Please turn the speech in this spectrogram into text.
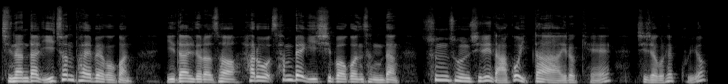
지난달 2,800억 원, 이달 들어서 하루 320억 원 상당 순손실이 나고 있다. 이렇게 지적을 했고요.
